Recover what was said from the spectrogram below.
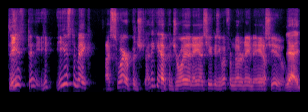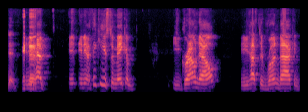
he, used, didn't he, he, he used to make, I swear, I think he had Pedroia at ASU because he went from Notre Dame to ASU. yeah, he did. and he had and, and I think he used to make him you ground out and you'd have to run back and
